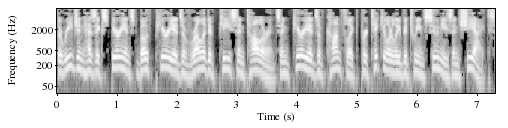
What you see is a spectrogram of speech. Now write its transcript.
the region has experienced both periods of relative peace and tolerance and periods of conflict particularly between Sunnis and Shiites.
